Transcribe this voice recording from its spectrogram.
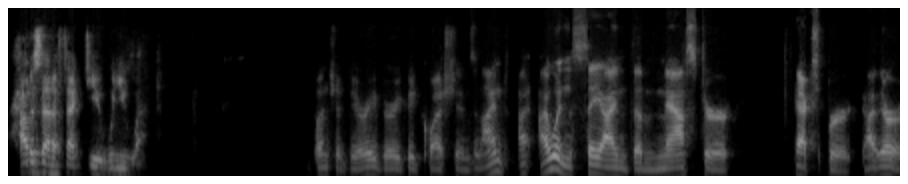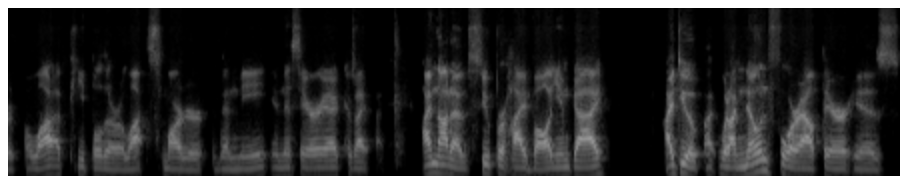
how does that affect you when you lend? bunch of very very good questions and i'm i, I wouldn't say i'm the master expert I, there are a lot of people that are a lot smarter than me in this area because i i'm not a super high volume guy i do uh, what i'm known for out there is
